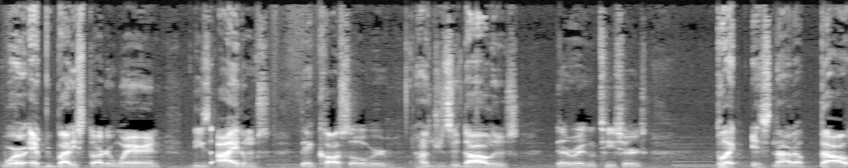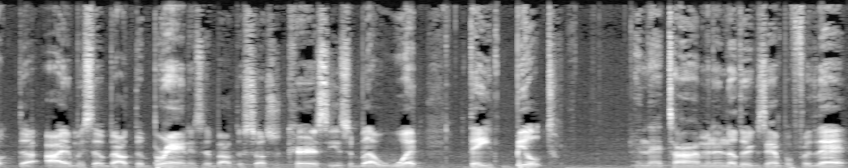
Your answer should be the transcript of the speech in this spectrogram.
where everybody started wearing these items that cost over hundreds of dollars, that regular t-shirts but it's not about the item it's about the brand it's about the social currency it's about what they built in that time. And another example for that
